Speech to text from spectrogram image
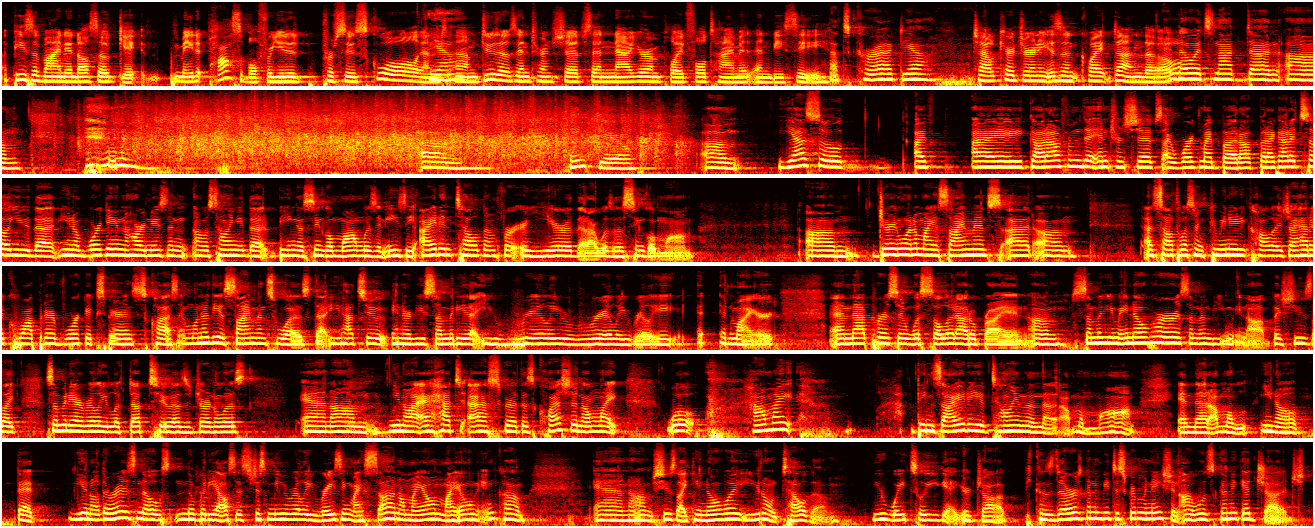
a peace of mind and also get, made it possible for you to pursue school and yeah. um, do those internships and now you're employed full-time at nbc that's correct yeah. Childcare journey isn't quite done though. No it's not done. Um, um, thank you. Um, yeah so i've I got out from the internships. I worked my butt off, but I got to tell you that you know working in the hard news, and I was telling you that being a single mom wasn't easy. I didn't tell them for a year that I was a single mom. Um, during one of my assignments at um, at Southwestern Community College, I had a cooperative work experience class, and one of the assignments was that you had to interview somebody that you really, really, really admired and that person was Soledad O'Brien. Um, some of you may know her, some of you may not, but she's like somebody I really looked up to as a journalist. And um, you know, I had to ask her this question. I'm like, well, how am I? The anxiety of telling them that I'm a mom and that I'm a, you know, that you know there is no nobody else. It's just me really raising my son on my own, my own income. And um, she's like, you know what? You don't tell them you wait till you get your job because there's going to be discrimination. I was going to get judged.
